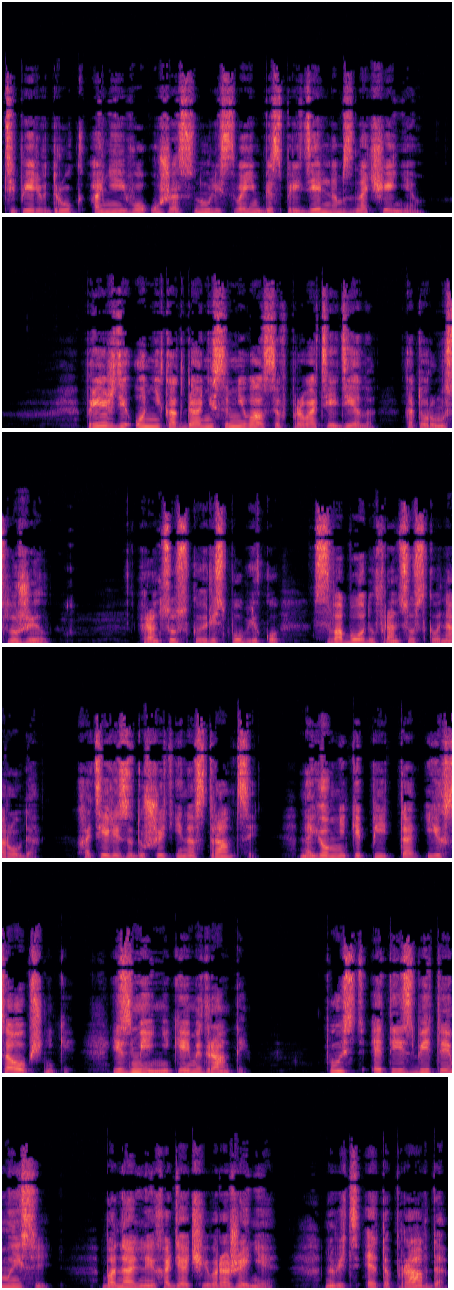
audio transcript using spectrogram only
Теперь вдруг они его ужаснули своим беспредельным значением. Прежде он никогда не сомневался в правоте дела, которому служил. Французскую республику, свободу французского народа хотели задушить иностранцы, наемники Питта и их сообщники, изменники-эмигранты. Пусть эта избитая мысль банальные ходячие выражения, но ведь это правда.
